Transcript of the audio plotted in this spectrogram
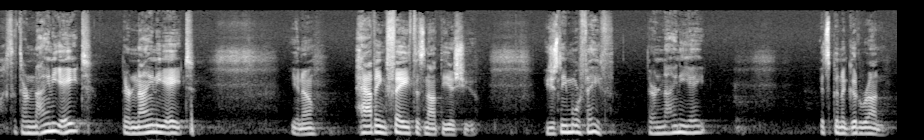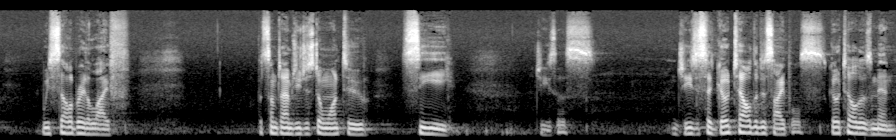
I said, They're 98. They're 98. You know, having faith is not the issue. You just need more faith. They're 98. It's been a good run. We celebrate a life. But sometimes you just don't want to see Jesus. And Jesus said, Go tell the disciples, go tell those men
